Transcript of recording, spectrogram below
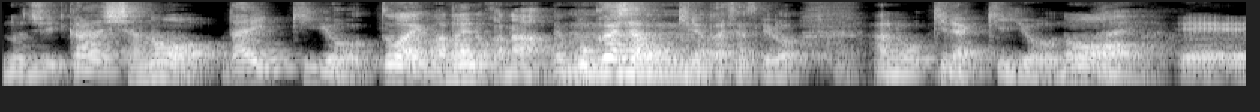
のじ会社の大企業とは言わないのかな。で僕会社は大きな会社ですけど、あの、大きな企業の、はい。えー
